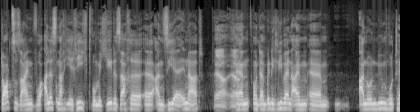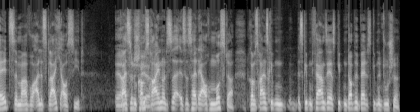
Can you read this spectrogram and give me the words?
dort zu sein, wo alles nach ihr riecht, wo mich jede Sache äh, an sie erinnert. Ja, ja. Ähm, und dann bin ich lieber in einem ähm, anonymen Hotelzimmer, wo alles gleich aussieht. Ja, weißt du, du verstehe. kommst rein und es, ist halt ja auch ein Muster. Du kommst rein, es gibt, ein, es gibt einen Fernseher, es gibt ein Doppelbett, es gibt eine Dusche.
